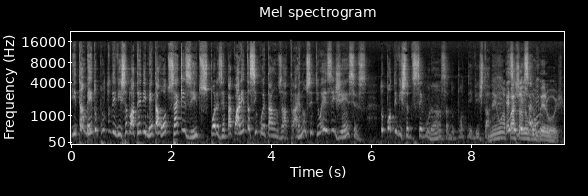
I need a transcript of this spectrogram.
E também do ponto de vista do atendimento a outros requisitos. Por exemplo, há 40, 50 anos atrás não se tinham exigências do ponto de vista de segurança, do ponto de vista. Nenhuma passa no exigência mesmo- bombeiro hoje.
